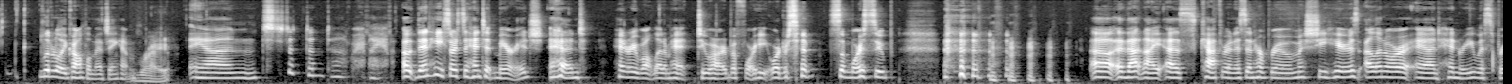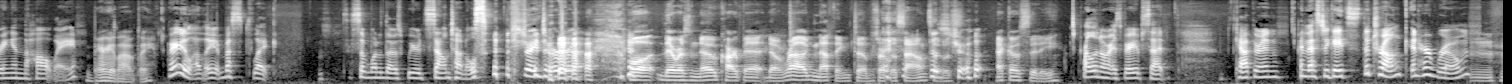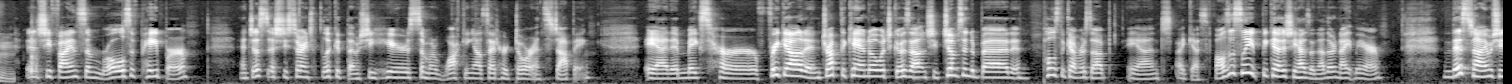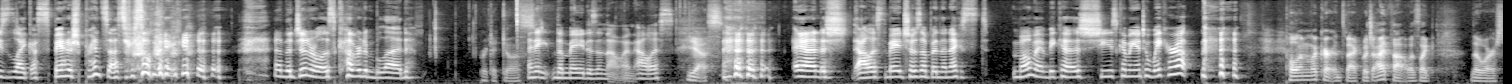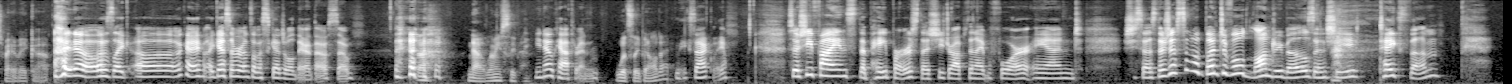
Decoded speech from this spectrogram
literally complimenting him. right. And where am I? Oh, then he starts to hint at marriage, and Henry won't let him hint too hard before he orders him some more soup. Uh, and that night, as Catherine is in her room, she hears Eleanor and Henry whispering in the hallway. Very loudly. Very loudly. It must like some one of those weird sound tunnels straight to her room. well, there was no carpet, no rug, nothing to absorb the sound. So That's it was true. Echo City. Eleanor is very upset. Catherine investigates the trunk in her room mm-hmm. and she finds some rolls of paper. And just as she's starting to look at them, she hears someone walking outside her door and stopping. And it makes her freak out and drop the candle, which goes out, and she jumps into bed and pulls the covers up and I guess falls asleep because she has another nightmare. This time she's like a Spanish princess or something. and the general is covered in blood. Ridiculous. I think the maid is in that one, Alice. yes. And Alice the maid shows up in the next moment because she's coming in to wake her up. Pulling the curtains back, which I thought was like the worst way to wake up. I know. I was like, uh, okay. I guess everyone's on a schedule there, though. So, Ugh, no, let me sleep in. you know, Catherine. Would sleep in all day. Exactly. So she finds the papers that she dropped the night before and she says, They're just in a bunch of old laundry bills. And she takes them.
